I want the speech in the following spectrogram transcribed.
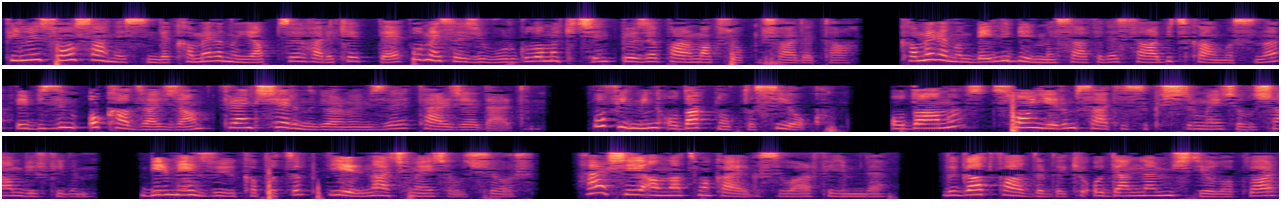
Filmin son sahnesinde kameranın yaptığı hareket de bu mesajı vurgulamak için göze parmak sokmuş adeta. Kameranın belli bir mesafede sabit kalmasını ve bizim o kadrajdan Frank Sheeran'ı görmemizi tercih ederdim. Bu filmin odak noktası yok. Odağını son yarım saate sıkıştırmaya çalışan bir film. Bir mevzuyu kapatıp diğerini açmaya çalışıyor. Her şeyi anlatma kaygısı var filmde. The Godfather'daki o demlenmiş diyaloglar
